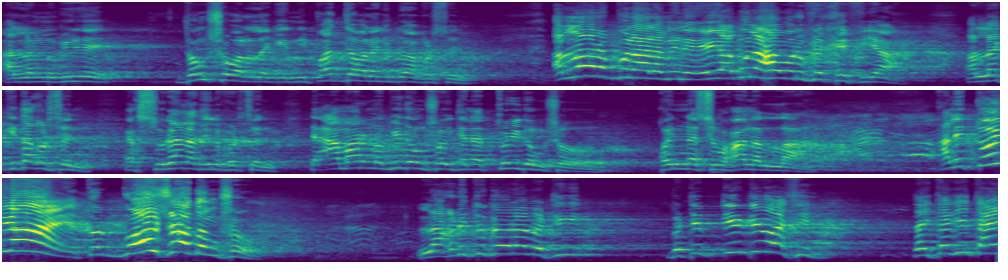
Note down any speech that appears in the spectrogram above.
আল্লাহ নবীরে ধ্বংস হওয়ার লাগে, নিপাত যাওয়ার লাগে দোয়া করছেন আল্লাহ রব্বুল আলমিনে এই আবুল আহাবর উপরে খেফিয়া। আল্লাহ কিতা করছেন? এক সুরা নাজিল করছেন। যে আমার নবী ধ্বংস হইতে না, তুই ধ্বংস। কন্যা সুবহান আল্লাহ খালি তুই নয় তোর বংশ ধ্বংস। লাকড়ি তুকে ওরা বেটি। বেটি টিউটিও আসিল তাই তাকি তাই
